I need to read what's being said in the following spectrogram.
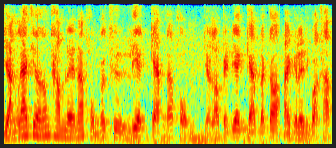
อย่างแรกที่เราต้องทำเลยนะผมก็คือเรียกแก๊ปนะผมเดี๋ยวเราไปเรียกแก๊ปแล้วก็ไปกันเลยดีกว่าครับ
